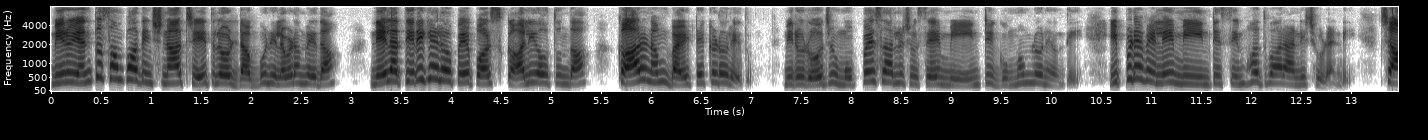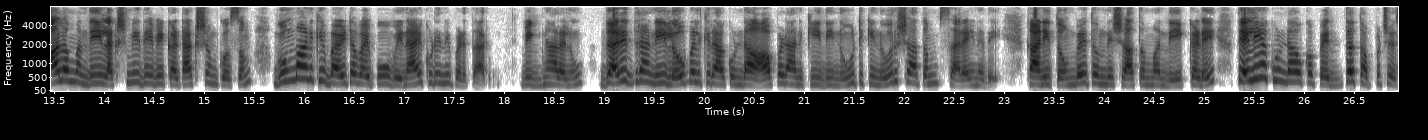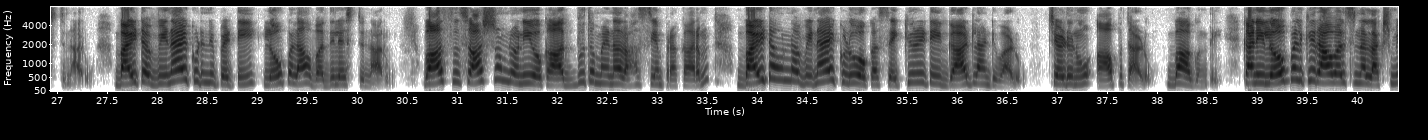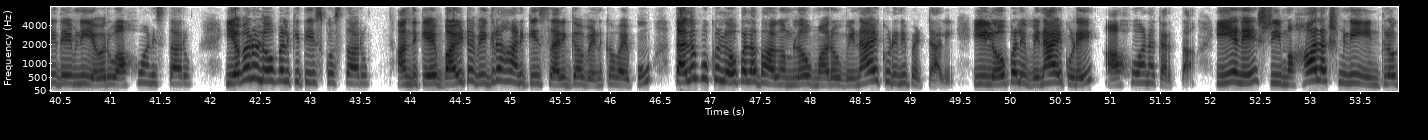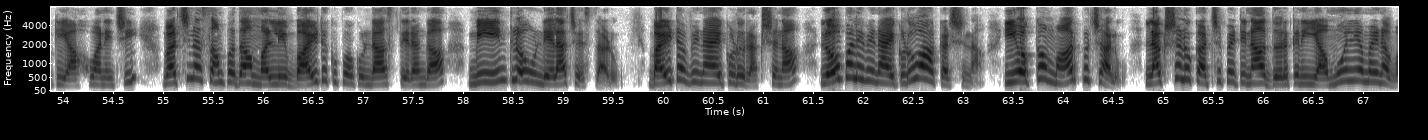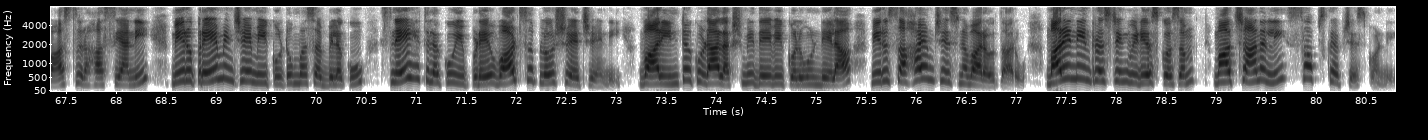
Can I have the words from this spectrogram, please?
మీరు ఎంత సంపాదించినా చేతిలో డబ్బు నిలవడం లేదా? నెల తిరిగేలోపే పర్స్ ఖాళీ అవుతుందా? కారణం బయటెక్కడో లేదు. మీరు రోజు ముప్పై సార్లు చూసే మీ ఇంటి గుమ్మంలోనే ఉంది. ఇప్పుడే వెళ్ళి మీ ఇంటి సింహద్వారాన్ని చూడండి. చాలా మంది లక్ష్మీదేవి కటాక్షం కోసం గుమ్మానికి బయట వైపు వినాయకుడిని పెడతారు. విఘ్నాలను దరిద్రాన్ని లోపలికి రాకుండా ఆపడానికి ఇది నూటికి నూరు శాతం సరైనదే. కానీ తొంభై తొమ్మిది శాతం మంది ఇక్కడే తెలియకుండా ఒక పెద్ద తప్పు చేస్తున్నారు. బయట వినాయకుడిని పెట్టి లోపల వదిలేస్తున్నారు. వాస్తు శాస్త్రంలోని ఒక అద్భుతమైన రహస్యం ప్రకారం బయట ఉన్న వినాయకుడు ఒక సెక్యూరిటీ గార్డ్ లాంటి వాడు చెడును ఆపుతాడు. బాగుంది. కానీ లోపలికి రావాల్సిన లక్ష్మీదేవిని ఎవరు ఆహ్వానిస్తారు? ఎవరు లోపలికి తీసుకొస్తారు? అందుకే బయట విగ్రహానికి సరిగ్గా వెనుక వైపు తలుపుకు లోపల భాగంలో మరో వినాయకుడిని పెట్టాలి. ఈ లోపలి వినాయకుడే ఆహ్వానకర్త. ఈయనే శ్రీ మహాలక్ష్మిని ఇంట్లోకి ఆహ్వానించి వచ్చిన సంపద మళ్ళీ బయటకు పోకుండా స్థిరంగా మీ ఇంట్లో ఉండేలా చేస్తాడు. బయట వినాయకుడు రక్షణ లోపలి వినాయకుడు ఆకర్షణ. ఈ ఒక్క మార్పు చాలు. లక్షలు ఖర్చు పెట్టినా దొరకని అమూల్యమైన వాస్తు రహస్యాన్ని మీరు ప్రేమించే మీ కుటుంబ సభ్యులకు స్నేహితులకు ఇప్పుడే వాట్సాప్లో షేర్ చేయండి. వారి ఇంట కూడా లక్ష్మీదేవి కొలువుండేలా మీరు సహాయం చేసిన వారవుతారు. మరిన్ని ఇంట్రెస్టింగ్ వీడియోస్ కోసం మా ఛానల్ని సబ్స్క్రైబ్ చేసుకోండి.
